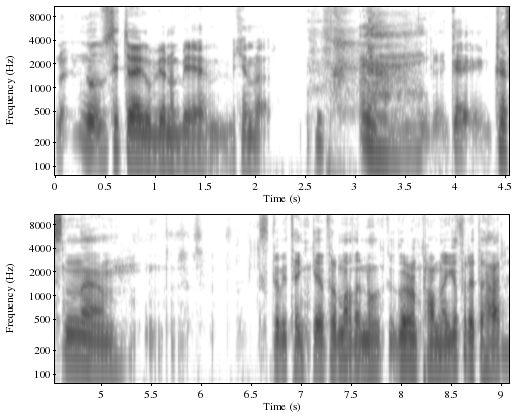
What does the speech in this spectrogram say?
Nå sitter jeg og begynner å bli bekymra. Hvordan uh, skal vi tenke framover? Går det an å planlegge for dette her.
